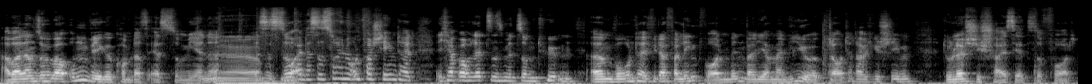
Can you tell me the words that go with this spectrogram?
Aber dann so über Umwege kommt das erst zu mir, ne? Ja. Das ist so, ein- das ist so eine Unverschämtheit. Ich habe auch letztens mit so einem Typen, ähm, worunter ich wieder verlinkt worden bin, weil die ja mein Video geklaut hat, habe ich geschrieben, du lösch die Scheiße jetzt sofort.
